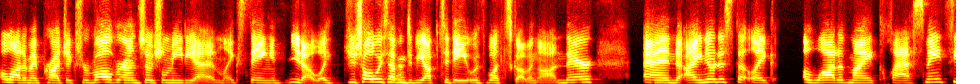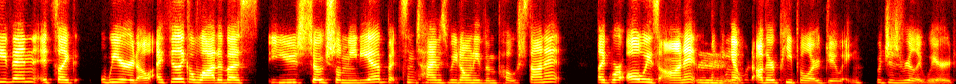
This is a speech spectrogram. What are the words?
a lot of my projects revolve around social media and like staying, you know, like just always having to be up to date with what's going on there. And I noticed that like a lot of my classmates, even, it's like weird. I feel like a lot of us use social media, but sometimes we don't even post on it. Like we're always on it, mm. looking at what other people are doing, which is really weird.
